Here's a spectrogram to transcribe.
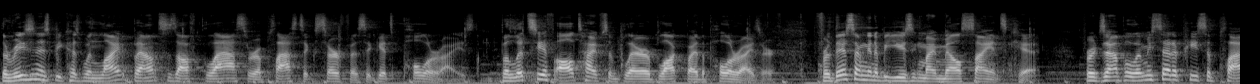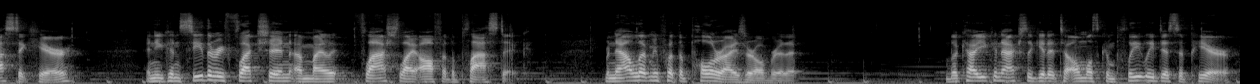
The reason is because when light bounces off glass or a plastic surface, it gets polarized. But let's see if all types of glare are blocked by the polarizer. For this, I'm gonna be using my Mel Science kit. For example, let me set a piece of plastic here, and you can see the reflection of my flashlight off of the plastic. But now let me put the polarizer over it. Look how you can actually get it to almost completely disappear.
